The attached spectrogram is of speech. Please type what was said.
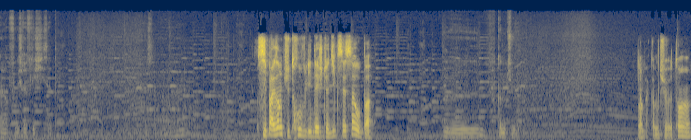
Alors, faut que je réfléchisse, attends. Si par exemple tu trouves l'idée, je te dis que c'est ça ou pas? Comme tu veux. Ah bah comme tu veux toi. Hein.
